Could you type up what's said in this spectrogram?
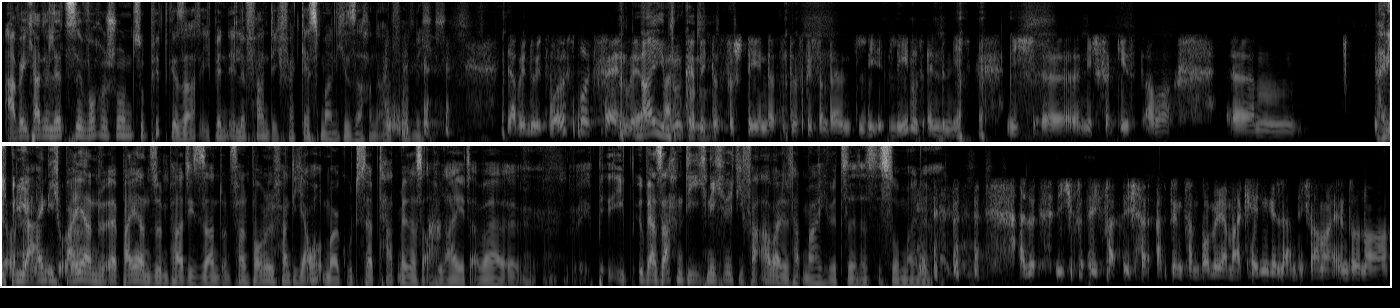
Aber ich hatte letzte Woche schon zu Pitt gesagt, ich bin Elefant. Ich vergesse manche Sachen einfach nicht. Ja, wenn du jetzt Wolfsburg-Fan wärst, Nein, dann könnte ich das verstehen, dass du das bis an dein Lebensende nicht, nicht, äh, nicht vergisst. Aber ähm, Nein, ich bin ja eigentlich Bayern, äh, Bayern-Sympathisant und Van Bommel fand ich auch immer gut, deshalb tat mir das auch leid. Aber äh, über Sachen, die ich nicht richtig verarbeitet habe, mache ich Witze. Das ist so meine. also ich, ich, ich habe den Van Bommel ja mal kennengelernt. Ich war mal in so einer,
